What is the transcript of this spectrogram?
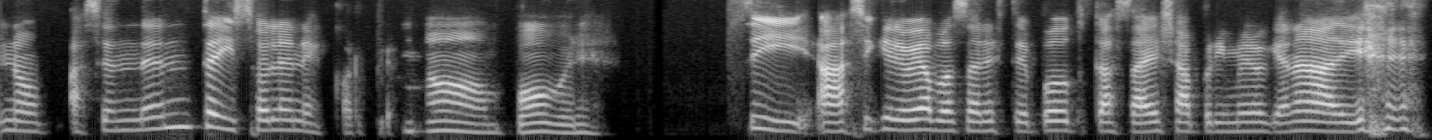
no, ascendente y sol en Escorpio. No, pobre. Sí, así que le voy a pasar este podcast a ella primero que a nadie.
